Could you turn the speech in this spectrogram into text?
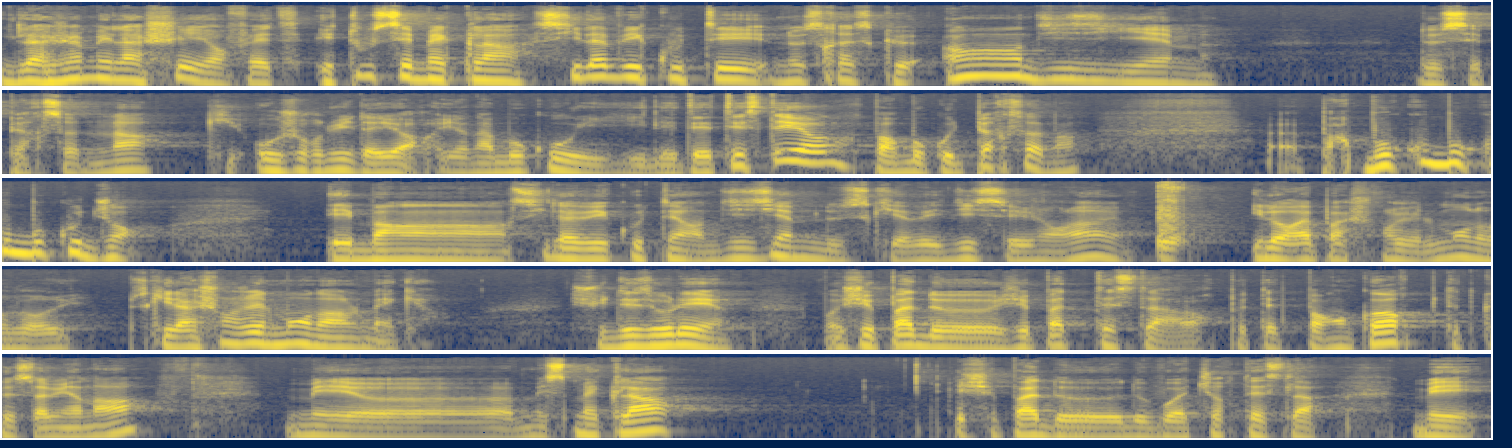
il n'a jamais lâché, en fait. Et tous ces mecs-là, s'il avait écouté ne serait-ce que un dixième de ces personnes-là, qui aujourd'hui, d'ailleurs, il y en a beaucoup, il est détesté hein, par beaucoup de personnes, hein, euh, par beaucoup, beaucoup, beaucoup de gens. Et eh ben, s'il avait écouté un dixième de ce qu'avaient dit ces gens-là, il n'aurait pas changé le monde aujourd'hui. Parce qu'il a changé le monde, hein, le mec. Je suis désolé. Moi, j'ai pas de, j'ai pas de Tesla. Alors peut-être pas encore, peut-être que ça viendra. Mais, euh, mais ce mec-là, sais pas de, voiture Tesla. Mais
